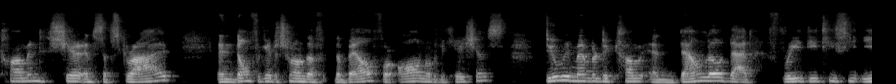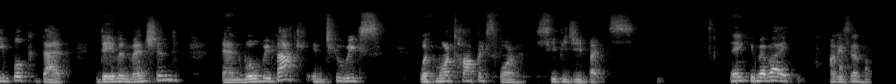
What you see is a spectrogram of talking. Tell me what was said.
comment, share, and subscribe. And don't forget to turn on the, the bell for all notifications. Do remember to come and download that free DTC ebook that David mentioned. And we'll be back in two weeks with more topics for CPG Bytes. Thank you. Bye bye. You soon.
